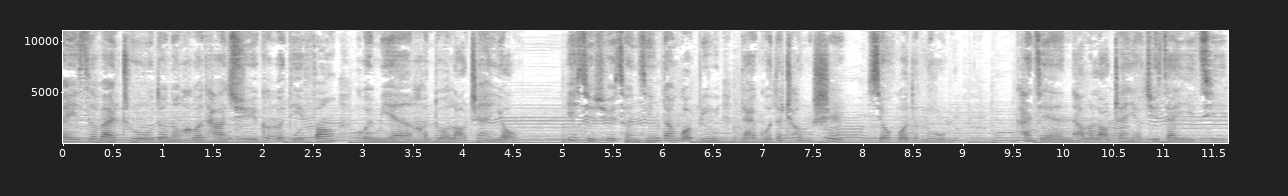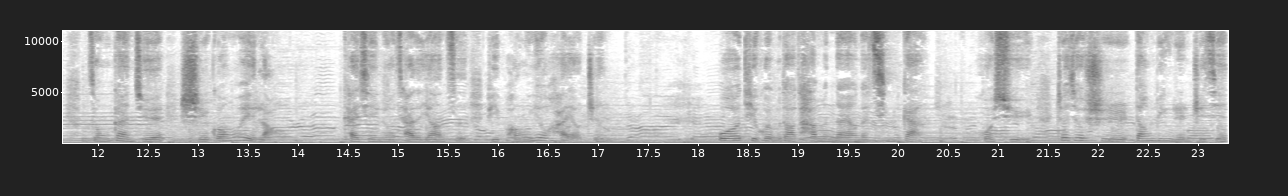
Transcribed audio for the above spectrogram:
每一次外出都能和他去各个地方会面很多老战友。一起去曾经当过兵、待过的城市、修过的路，看见他们老战友聚在一起，总感觉时光未老，开心融洽的样子比朋友还要真。我体会不到他们那样的情感，或许这就是当兵人之间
